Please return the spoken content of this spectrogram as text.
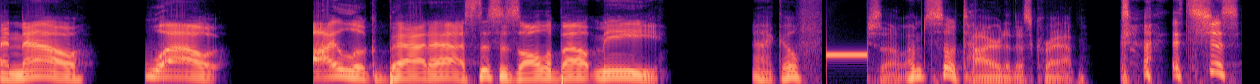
And now, wow, I look badass. This is all about me. Ah, go yourself. I'm so tired of this crap. it's just,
